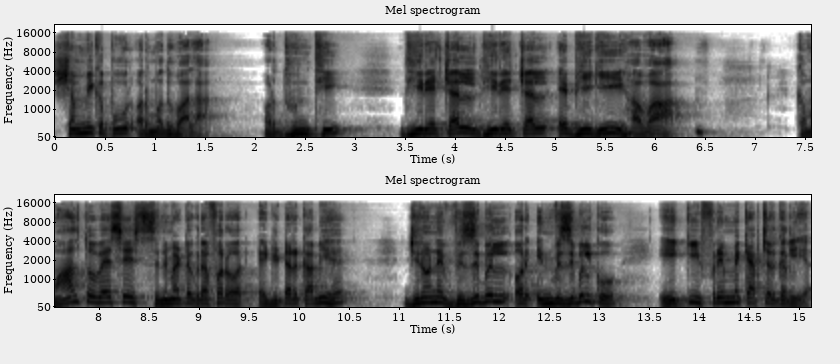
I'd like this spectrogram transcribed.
शम्मी कपूर और मधुबाला और धुन थी, धीरे चल धीरे चल, ए भीगी हवा। कमाल तो वैसे सिनेमाटोग्राफर और एडिटर का भी है, जिन्होंने विजिबल और इनविजिबल को एक ही फ्रेम में कैप्चर कर लिया।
